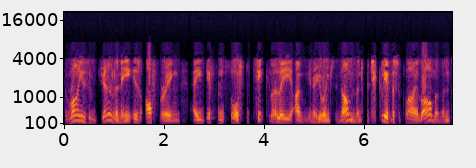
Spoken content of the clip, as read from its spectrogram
the rise of Germany is offering a different source, particularly, um, you know, you're interested in armaments, particularly of the supply of armaments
